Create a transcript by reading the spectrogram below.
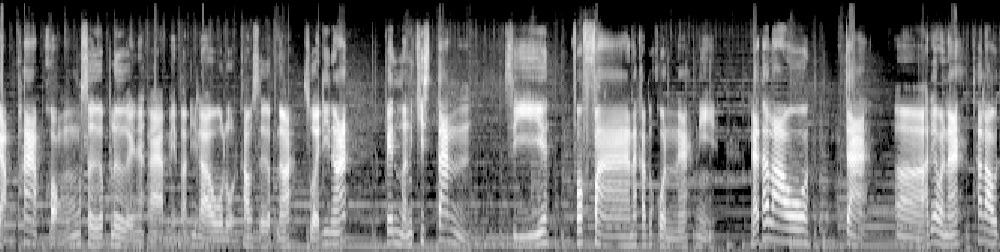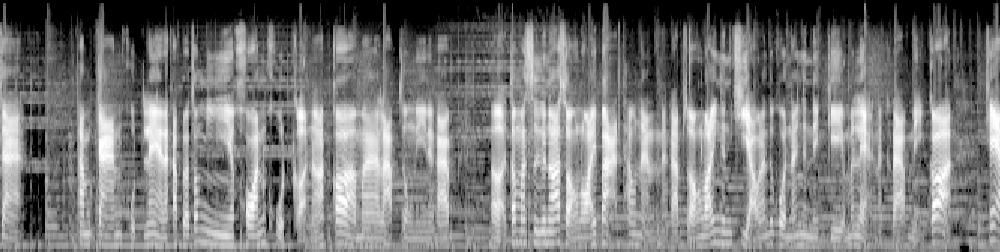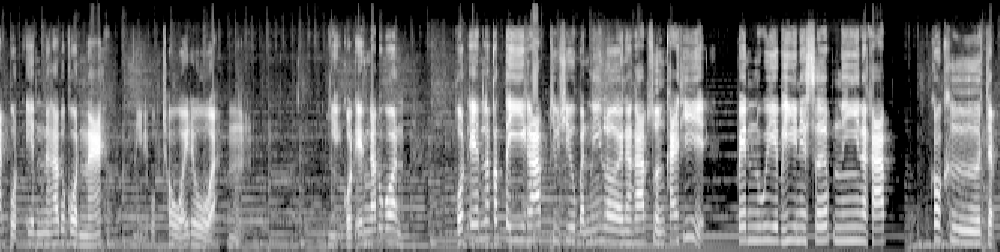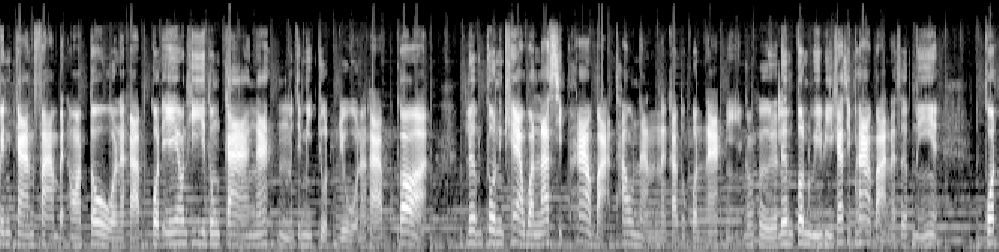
กับภาพของเซิร์ฟเลยนะครับนี่ตอนที่เราโหลดเข้าเซิร์ฟเนาะสวยดีเนาะเป็นเหมือนคริสตัลสีฟ้าฟ้านะครับทุกคนนะนี่และถ้าเราจะเอ่อเขาเรียกว่านะ ถ้าเราจะ ทำการขุดแร่นะครับ เราต้องมีค้อนขุดก่อนเนาะก็มารับตรงนี้นะครับเอ่อต้องมาซื้อเนาะ200 บาทเท่านั้นนะครับ200 เงินเขียวนะทุกคนนะเงินในเกมนั่นแหละนะครับนี่ก็แค่กด N นะครับทุกคนนะนี่เดี๋ยวผมโชว์ให้ดูอะนี่กด N ครับทุกคน กด N แล้วก็ตีครับชิวๆแบบนี้เลยนะครับ ส่วนใครที่เป็น VIP ในเซิร์ฟนี้นะครับ ก็คือจะเป็นการฟาร์มแบบออโต้นะครับ กด ALT ตรงกลางนะมมันจะมีจุดอยู่นะครับ ก็เริ่มต้นแค่วันละ 15 บาทเท่านั้นนะครับทุกคนนะนี่ก็คือเริ่มต้น VP แค่ 15 บาทนะเซิร์ฟนี้ กด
